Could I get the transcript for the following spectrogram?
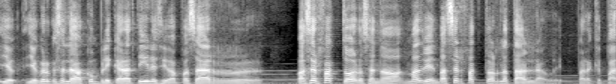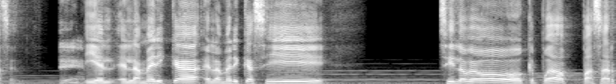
Yo, creo que se le va a complicar a Tigres y va a pasar. Va a ser factor, o sea, no, más bien va a ser factor la tabla, güey, para que pasen. Sí. Y el, el, América, el América sí. Sí lo veo que pueda pasar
